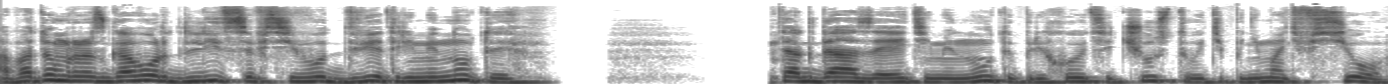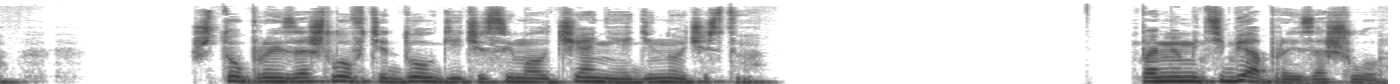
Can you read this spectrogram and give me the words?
а потом разговор длится всего 2-3 минуты, тогда за эти минуты приходится чувствовать и понимать все, что произошло в те долгие часы молчания и одиночества. Помимо тебя произошло.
